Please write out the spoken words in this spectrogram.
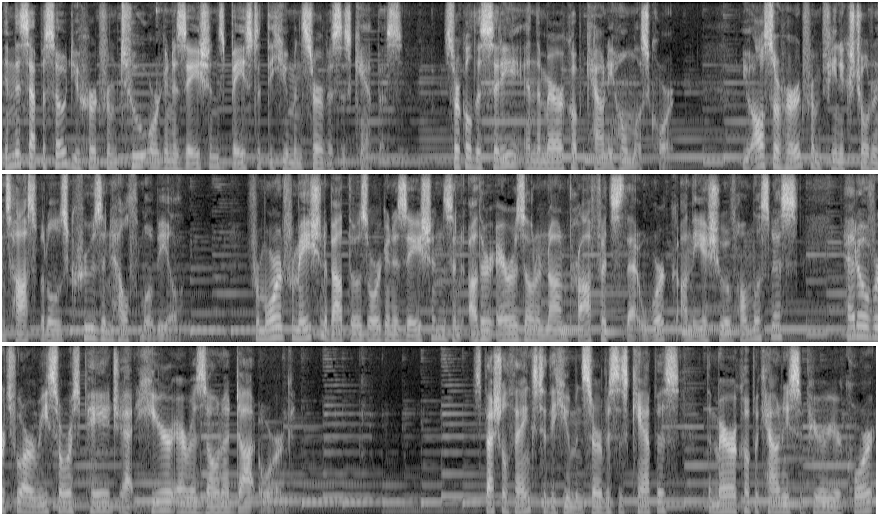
In this episode, you heard from two organizations based at the Human Services campus Circle the City and the Maricopa County Homeless Court. You also heard from Phoenix Children's Hospital's Crews'n Healthmobile. For more information about those organizations and other Arizona nonprofits that work on the issue of homelessness, head over to our resource page at herearizona.org. Special thanks to the Human Services Campus, the Maricopa County Superior Court,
